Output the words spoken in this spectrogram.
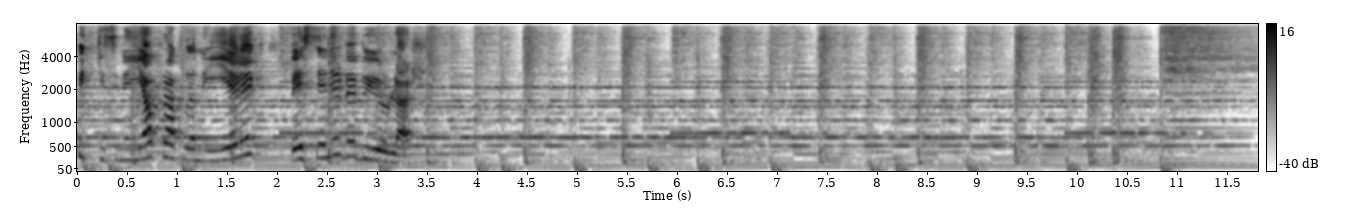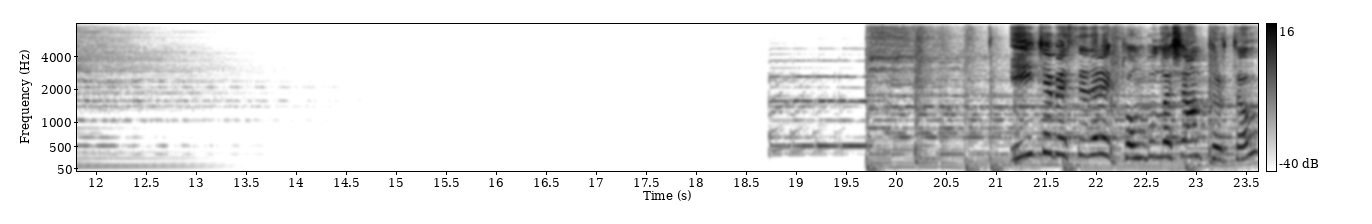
bitkisinin yapraklarını yiyerek beslenir ve büyürler. İyice beslenerek tombullaşan tırtıl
